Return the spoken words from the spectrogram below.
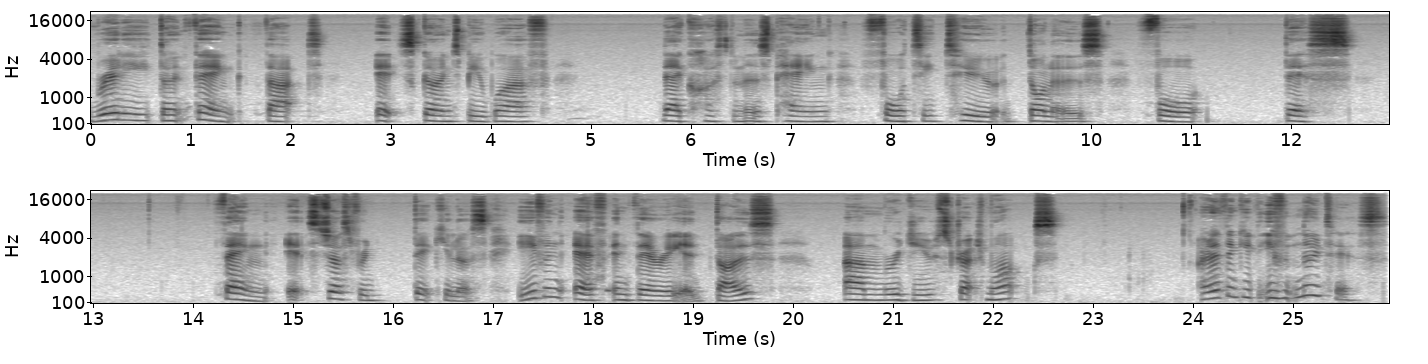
really don't think that it's going to be worth their customers paying $42 for this thing. It's just ridiculous. Even if, in theory, it does um, reduce stretch marks, I don't think you'd even notice.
